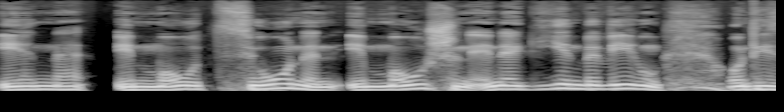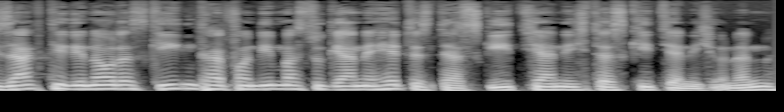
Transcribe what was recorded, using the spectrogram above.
Emotionen, Emotion, Energie in Bewegung. Und die sagt dir genau das Gegenteil von dem, was du gerne hättest. Das geht ja nicht, das geht ja nicht. Und dann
